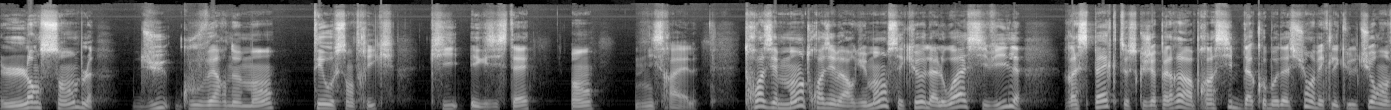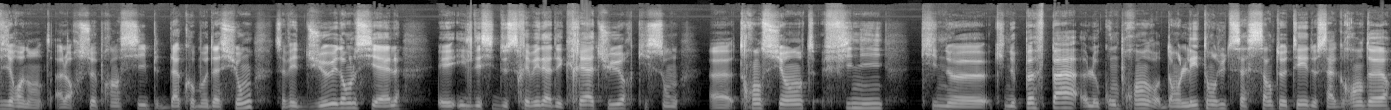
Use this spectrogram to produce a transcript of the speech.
l'ensemble du gouvernement théocentrique qui existait en Israël. Troisièmement, troisième argument, c'est que la loi civile respecte ce que j'appellerais un principe d'accommodation avec les cultures environnantes. Alors ce principe d'accommodation, vous savez, Dieu est dans le ciel et il décide de se révéler à des créatures qui sont euh, transientes, finies, qui ne, qui ne peuvent pas le comprendre dans l'étendue de sa sainteté, de sa grandeur,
